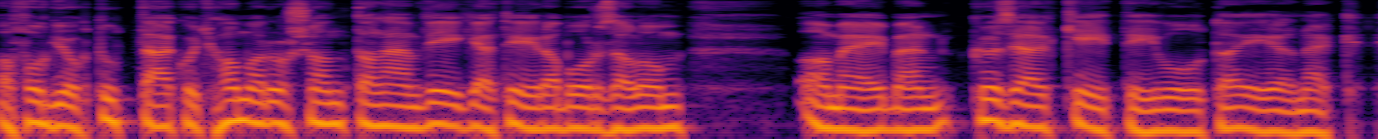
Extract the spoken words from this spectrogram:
A foglyok tudták, hogy hamarosan talán véget ér a borzalom, amelyben közel két év óta élnek,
